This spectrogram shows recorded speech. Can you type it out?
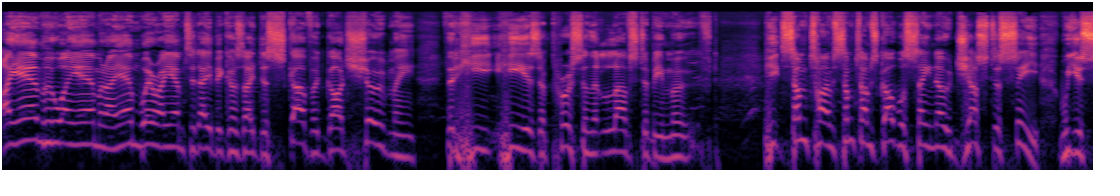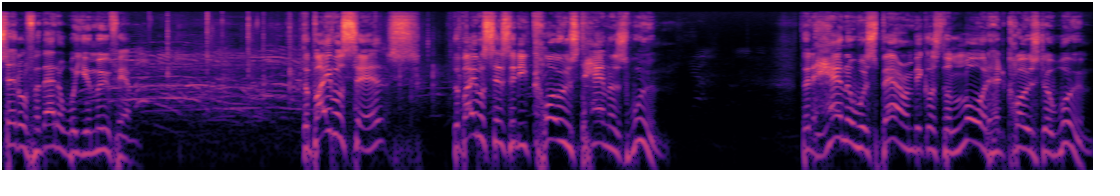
I am who I am and I am where I am today because I discovered God showed me that he he is a person that loves to be moved. He sometimes sometimes God will say no just to see will you settle for that or will you move him? The Bible says the Bible says that he closed Hannah's womb that Hannah was barren because the Lord had closed her womb.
